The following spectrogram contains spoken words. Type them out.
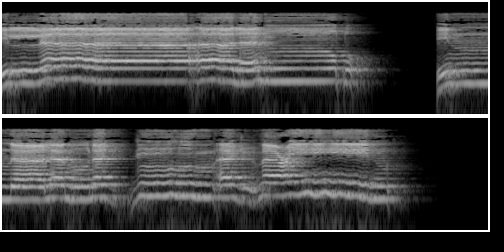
إلا آل لوط. إنا لمنجوهم أجمعين.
